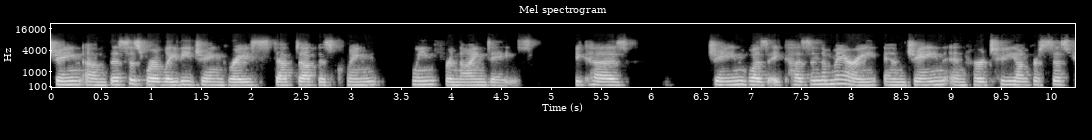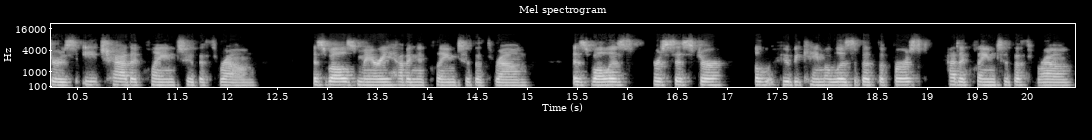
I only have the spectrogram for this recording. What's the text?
Jane, um, this is where Lady Jane Grey stepped up as queen, queen for nine days because Jane was a cousin to Mary, and Jane and her two younger sisters each had a claim to the throne, as well as Mary having a claim to the throne, as well as her sister, who became Elizabeth I, had a claim to the throne,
